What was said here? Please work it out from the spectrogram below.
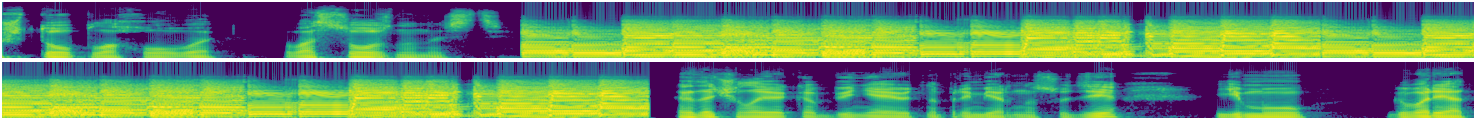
Что плохого в осознанности? Когда человека обвиняют, например, на суде, ему говорят,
